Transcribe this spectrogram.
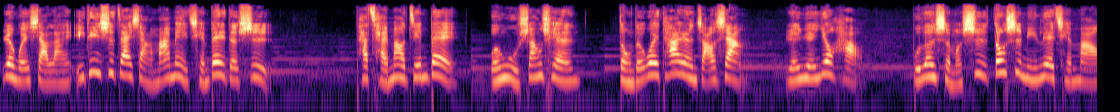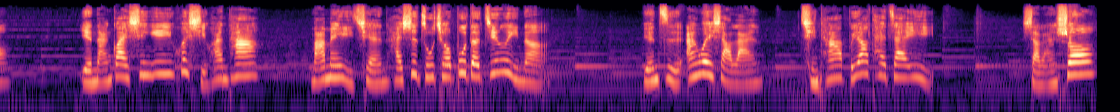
认为小兰一定是在想马美前辈的事。他才貌兼备，文武双全，懂得为他人着想，人缘又好，不论什么事都是名列前茅。也难怪新一会喜欢他。马美以前还是足球部的经理呢。原子安慰小兰，请她不要太在意。小兰说：“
